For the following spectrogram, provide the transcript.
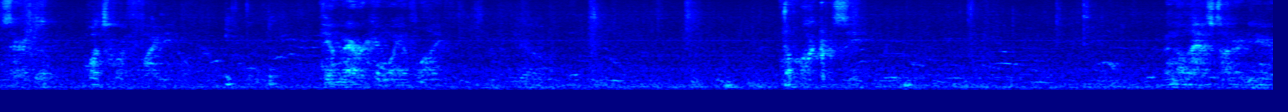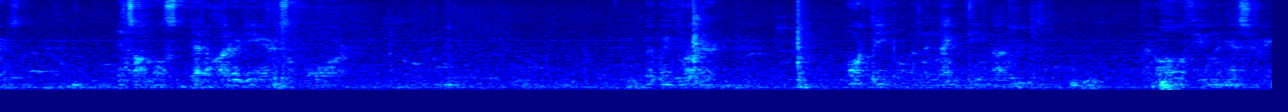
Seriously, what's worth fighting over? The American way of life. Democracy. In the last hundred years, it's almost been a hundred years of war. But we've murdered more people in the 1900s than all of human history.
